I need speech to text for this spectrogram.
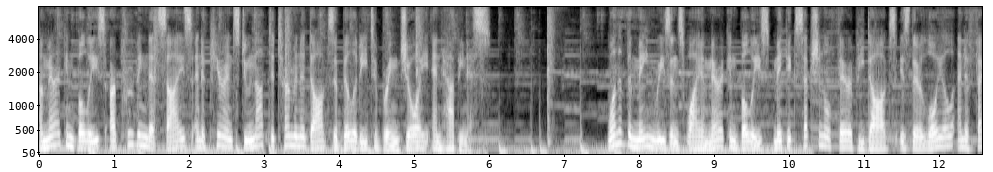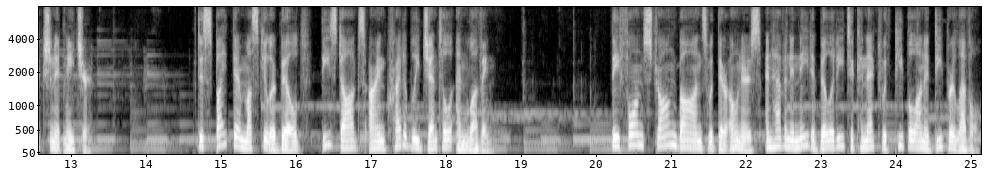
American bullies are proving that size and appearance do not determine a dog's ability to bring joy and happiness. One of the main reasons why American bullies make exceptional therapy dogs is their loyal and affectionate nature. Despite their muscular build, these dogs are incredibly gentle and loving. They form strong bonds with their owners and have an innate ability to connect with people on a deeper level.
